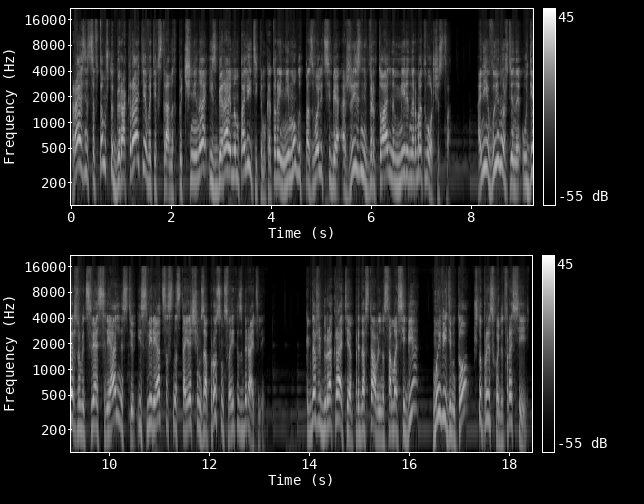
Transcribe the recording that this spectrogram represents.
Разница в том, что бюрократия в этих странах подчинена избираемым политикам, которые не могут позволить себе жизнь в виртуальном мире нормотворчества. Они вынуждены удерживать связь с реальностью и сверяться с настоящим запросом своих избирателей. Когда же бюрократия предоставлена сама себе, мы видим то, что происходит в России.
